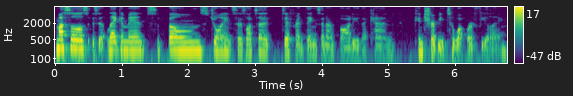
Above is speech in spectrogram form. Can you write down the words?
muscles? Is it ligaments, bones, joints? There's lots of different things in our body that can contribute to what we're feeling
